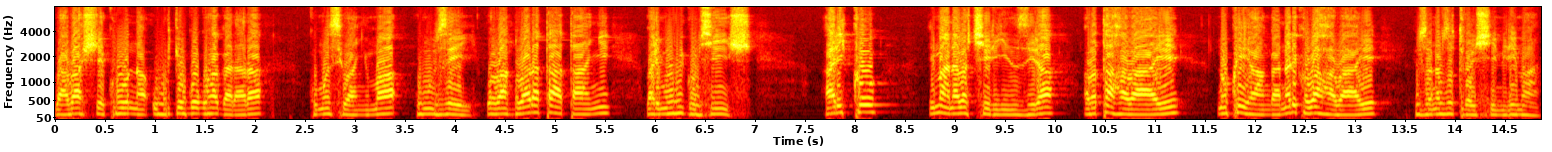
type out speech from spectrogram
babashije kubona uburyo bwo guhagarara ku munsi wa nyuma w'umubyeyi. Abantu baratatanye bari mu bigo byinshi. Ariko imana yabaciriye inzira abatahabaye no kwihangana ariko bahabaye izo na zo turabishimira imana.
